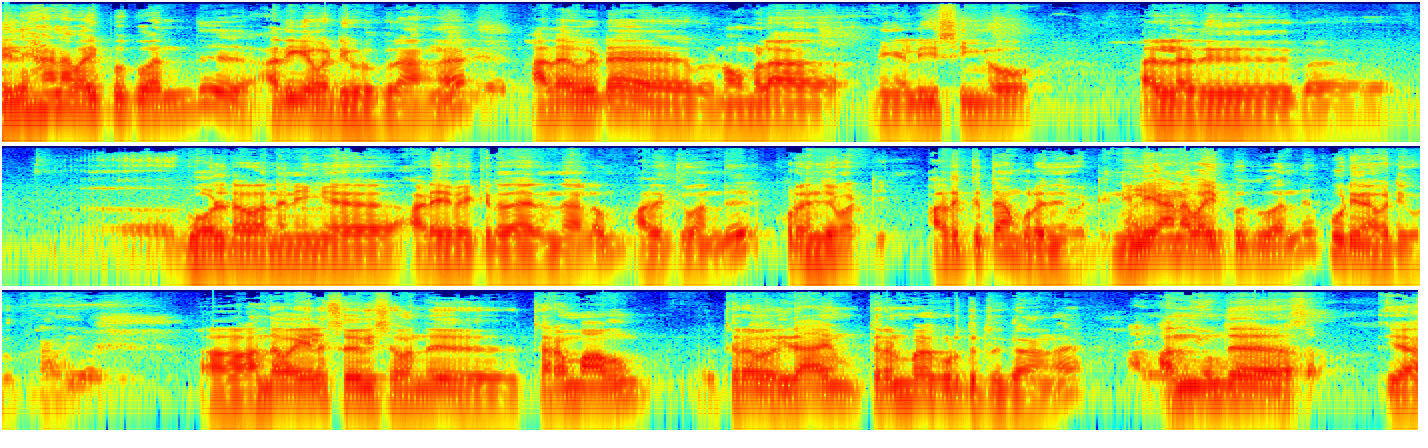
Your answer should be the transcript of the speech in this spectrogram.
நிலையான வாய்ப்புக்கு வந்து அதிக வட்டி கொடுக்குறாங்க. அதை விட நார்மலாக நீங்கள் லீசிங்கோ அல்லது இப்போ கோல்டை வந்து நீங்கள் அடைய வைக்கிறதா இருந்தாலும் அதுக்கு வந்து குறைஞ்ச வட்டி. அதுக்கு தான் குறைஞ்ச வட்டி. நிலையான வைப்புக்கு வந்து கூடின வட்டி கொடுக்குறாங்க. அந்த வகையில் சர்வீஸை வந்து தரமாகவும் திற இதாகவும் திறன்பட கொடுத்துட்ருக்காங்க. அந்த யா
